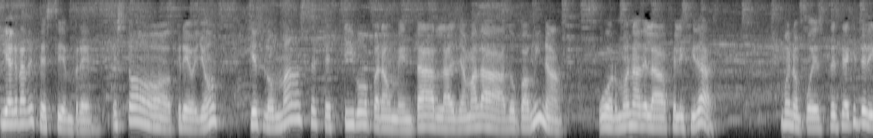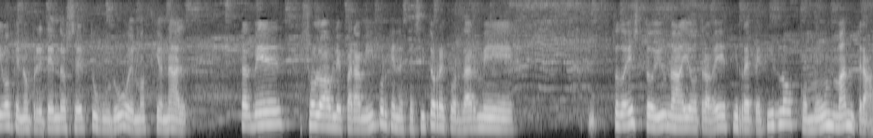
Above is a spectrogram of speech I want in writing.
y agradeces siempre. Esto creo yo que es lo más efectivo para aumentar la llamada dopamina u hormona de la felicidad. Bueno, pues desde aquí te digo que no pretendo ser tu gurú emocional. Tal vez solo hable para mí porque necesito recordarme todo esto y una y otra vez y repetirlo como un mantra.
